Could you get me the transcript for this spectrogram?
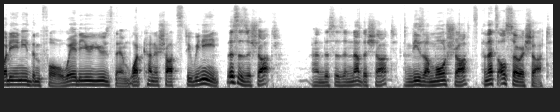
What do you need them for? Where do you use them? What kind of shots do we need? This is a shot, and this is another shot, and these are more shots, and that's also a shot.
